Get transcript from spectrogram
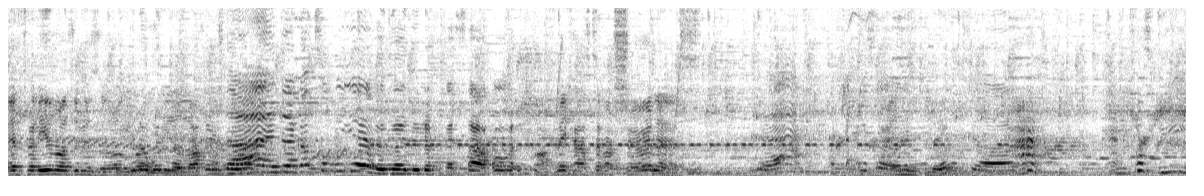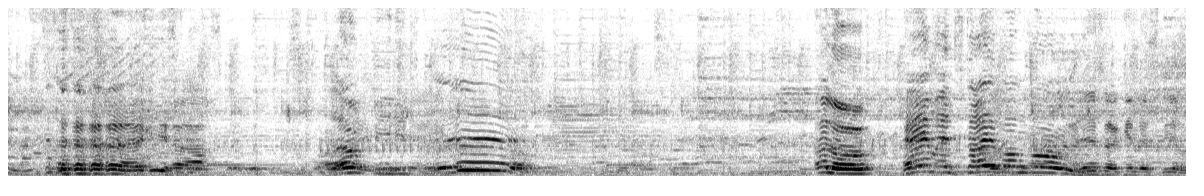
Jetzt verlieren wir sowieso. Eine Runde machen. Nein, der kommt zu mir. Wir können in der Fresse hauen. Hoffentlich hast du was Schönes. Ja, scheiße. Ja. Was die? ja. Hallo. Hey, mein Style-Bonbon. Das ist ja keine schwere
